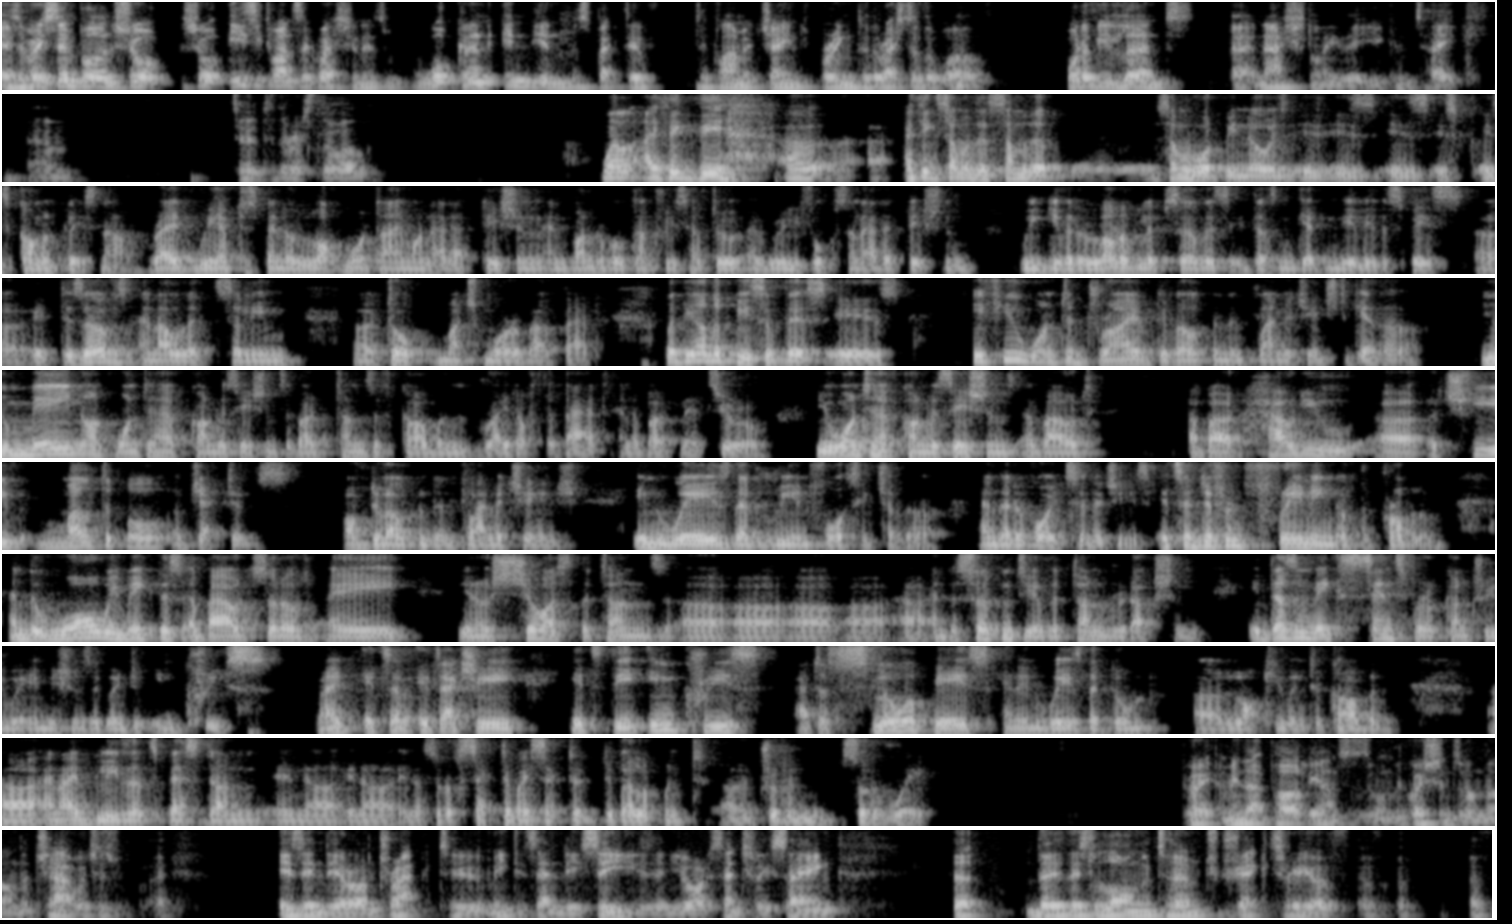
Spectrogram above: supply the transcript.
it's a very simple and short, short, easy to answer question. It's what can an Indian perspective to climate change bring to the rest of the world? What have you learnt uh, nationally that you can take um, to, to the rest of the world? Well, I think the uh, I think some of the some of the some of what we know is is is is is commonplace now, right? We have to spend a lot more time on adaptation, and vulnerable countries have to really focus on adaptation. We give it a lot of lip service; it doesn't get nearly the space uh, it deserves, and I'll let Salim uh, talk much more about that. But the other piece of this is, if you want to drive development and climate change together, you may not want to have conversations about tons of carbon right off the bat and about net zero. You want to have conversations about, about how do you uh, achieve multiple objectives of development and climate change in ways that reinforce each other and that avoid synergies. It's a different framing of the problem. And the more we make this about sort of a, you know, show us the tons uh, uh, uh, uh and the certainty of the ton reduction, it doesn't make sense for a country where emissions are going to increase right? It's a, it's actually, it's the increase at a slower pace and in ways that don't uh, lock you into carbon. Uh, and I believe that's best done in a, in a, in a sort of sector by sector development uh, driven sort of way. Great. I mean, that partly answers one of the questions on the, on the chat, which is, uh, is India on track to meet its NDCs? And you're essentially saying that the, this long-term trajectory of, of, of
